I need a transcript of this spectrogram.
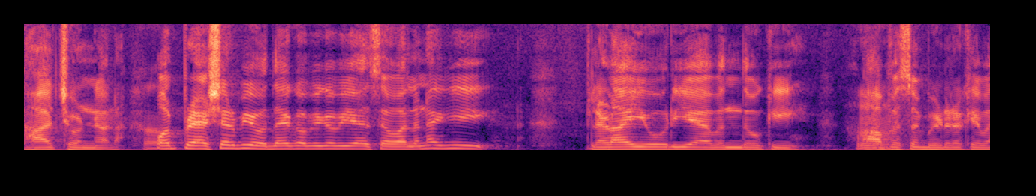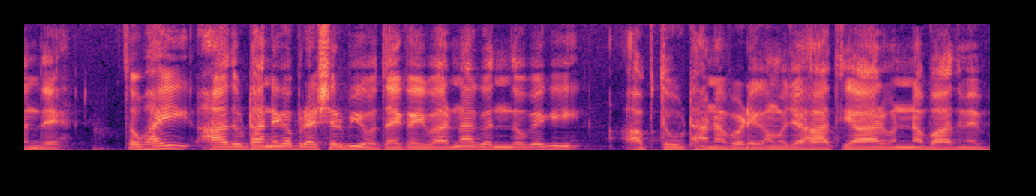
हाथ छोड़ने वाला। हाँ। और प्रेशर भी होता है कभी कभी ऐसा वाला ना कि लड़ाई हो रही है बंदों की आपस में भिड़ रखे बंदे। तो भाई हाथ उठाने का प्रेशर भी होता है कई बार ना बंदों पे कि अब तो उठाना पड़ेगा मुझे हाथ यार वरना बाद में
